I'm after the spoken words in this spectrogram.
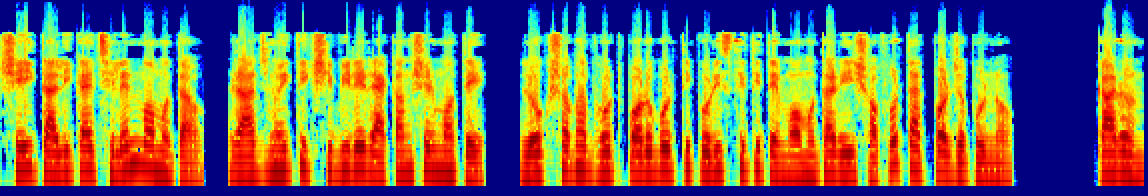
সেই তালিকায় ছিলেন মমতাও। রাজনৈতিক শিবিরের একাংশের মতে, লোকসভা ভোট পরবর্তী পরিস্থিতিতে মমতার এই সফর তাৎপর্যপূর্ণ। কারণ,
